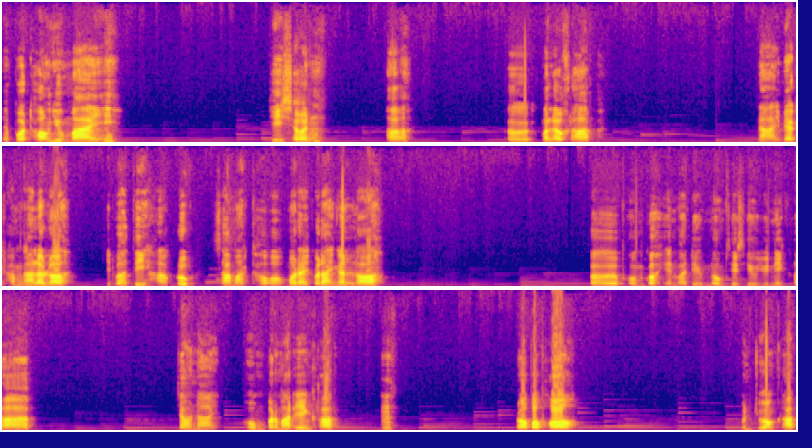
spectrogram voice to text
ยังปวดท้องอยู่ไหม จี้เฉิน ฮะ เออ มาแล้วครับ นายไม่อยากทำงานแล้วเหรอ คิดว่าตี้หากรุ๊ปสามารถเข้าออกเมื่อไหร่ก็ได้งั้นเหรอ ออผมก็เห็นว่าดื่มนมซิวๆอยู่นี่ครับ เจ้านายผมประมาทเองครับรอปภคุณจวงครับ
